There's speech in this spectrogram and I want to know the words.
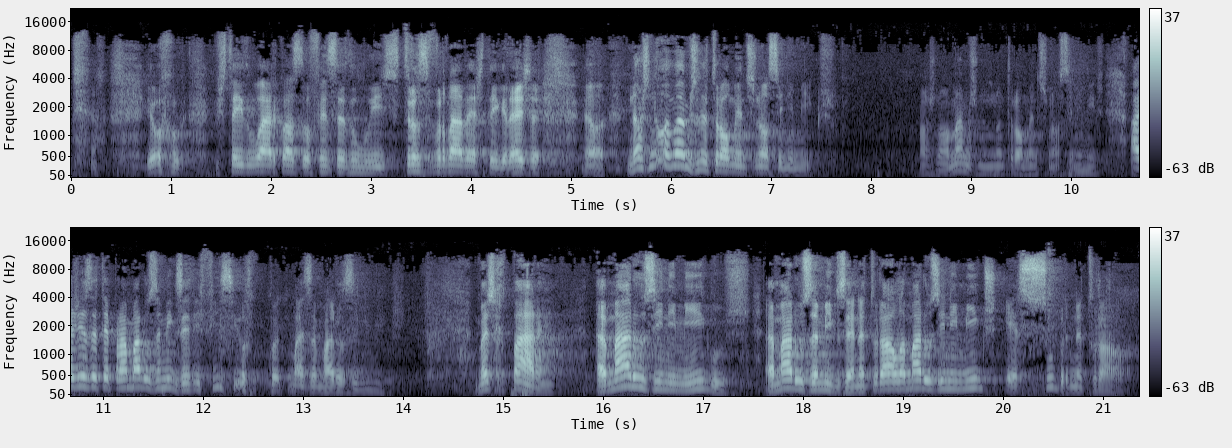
Eu gostei do ar quase da ofensa do Luís. Trouxe verdade a esta igreja. Não, nós não amamos naturalmente os nossos inimigos. Nós não amamos naturalmente os nossos inimigos. Às vezes, até para amar os amigos é difícil, quanto mais amar os inimigos. Mas reparem, amar os inimigos, amar os amigos é natural, amar os inimigos é sobrenatural.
